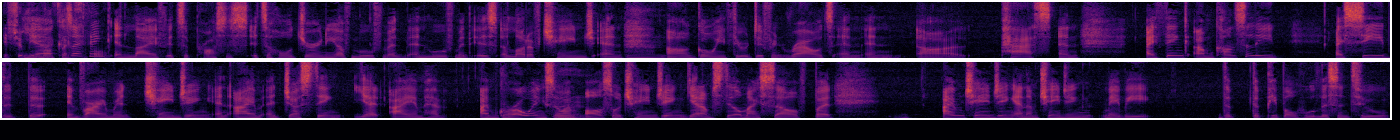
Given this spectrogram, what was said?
it should be yeah more because i think in life it's a process it's a whole journey of movement and movement is a lot of change and Mm. uh, going through different routes and and uh, paths and i think i'm constantly i see the the environment changing and i'm adjusting yet i am have i'm growing so Mm. i'm also changing yet i'm still myself but i'm changing and i'm changing maybe the the people who listen to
